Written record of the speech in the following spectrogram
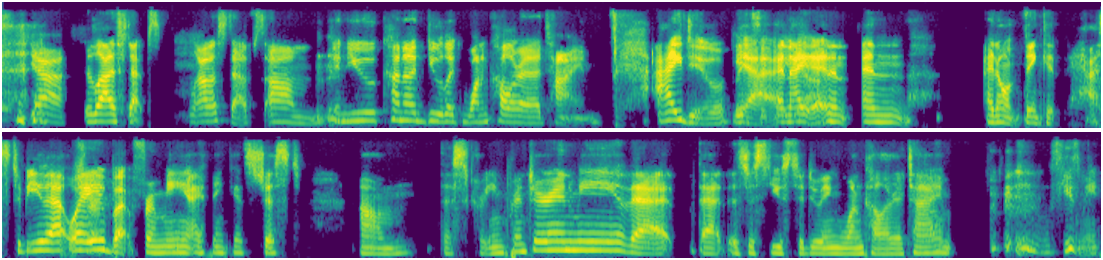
Yeah, a lot of steps. A lot of steps. Um, and you kind of do like one color at a time. I do, yeah, and yeah. I and and I don't think it has to be that way, sure. but for me, I think it's just um the screen printer in me that that is just used to doing one color at a time. Excuse me.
